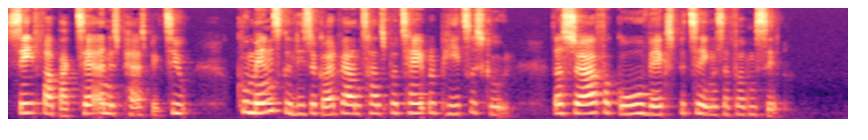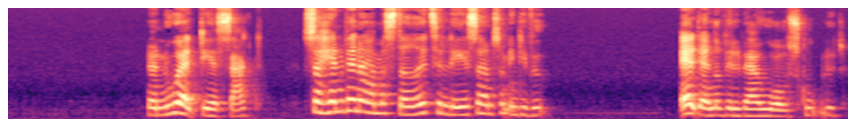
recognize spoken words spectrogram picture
Set fra bakteriernes perspektiv, kunne mennesket lige så godt være en transportabel petriskål, der sørger for gode vækstbetingelser for dem selv. Når nu alt det er sagt, så henvender jeg mig stadig til læseren som individ. Alt andet vil være uoverskueligt.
